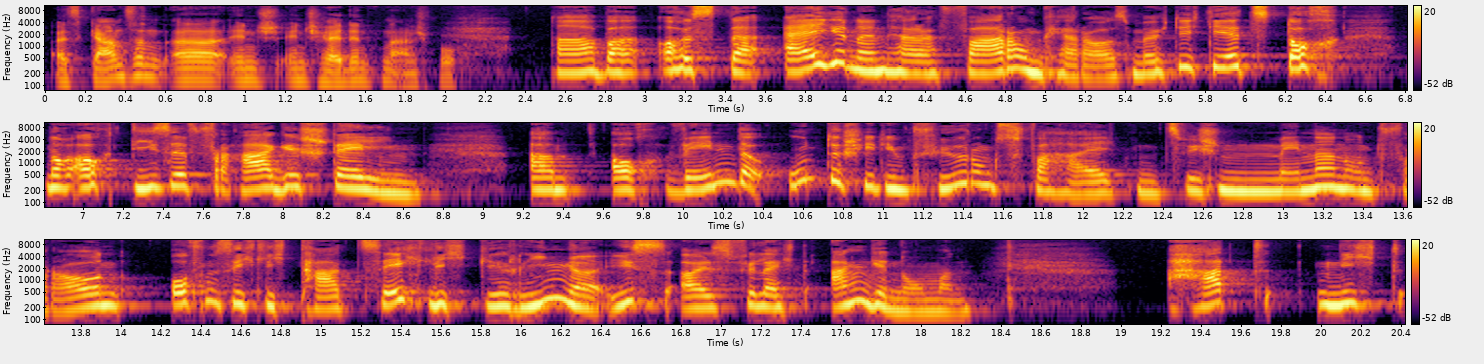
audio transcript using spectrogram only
als ganz äh, entscheidenden Anspruch. Aber aus der eigenen Erfahrung heraus möchte ich dir jetzt doch noch auch diese Frage stellen. Ähm, auch wenn der Unterschied im Führungsverhalten zwischen Männern und Frauen offensichtlich tatsächlich geringer ist als vielleicht angenommen, hat nicht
